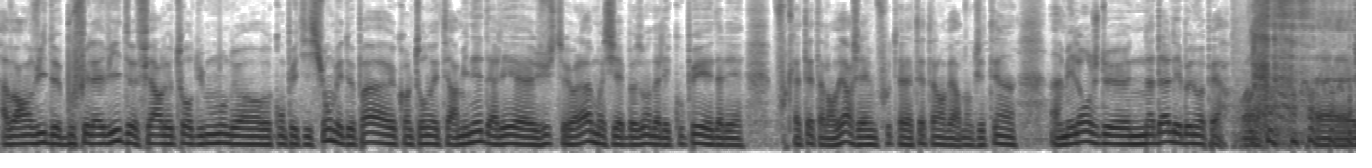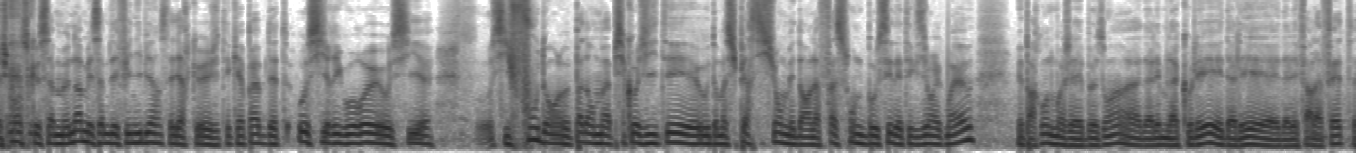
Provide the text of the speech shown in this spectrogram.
avoir envie de bouffer la vie, de faire le tour du monde compétition, mais de pas, euh, quand le tournoi est terminé, d'aller euh, juste, voilà, moi si j'avais besoin d'aller couper et d'aller foutre la tête à l'envers, j'allais me foutre la tête à l'envers. Donc j'étais un, mélange de Nadal et Benoît Père. Euh, je pense que ça me nomme et ça me définit bien. C'est-à-dire que j'étais capable d'être aussi rigoureux, aussi, aussi fou, dans, pas dans ma psychogité ou dans ma superstition, mais dans la façon de bosser, d'être exigeant avec moi-même. Mais par contre, moi j'avais besoin d'aller me la coller et d'aller, d'aller faire la fête.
